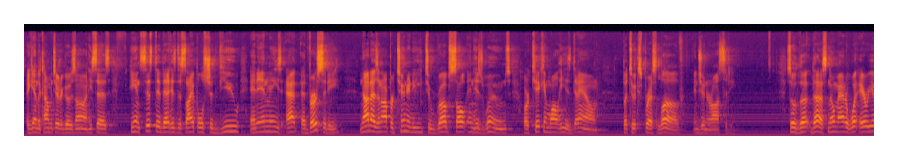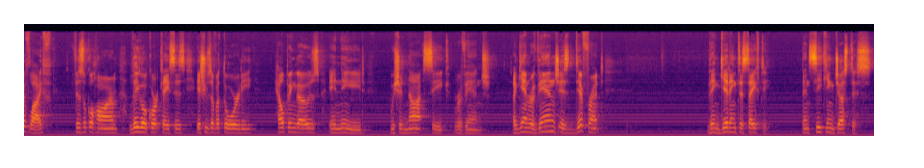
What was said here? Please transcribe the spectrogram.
Again, the commentator goes on. He says, He insisted that his disciples should view an enemy's adversity not as an opportunity to rub salt in his wounds or kick him while he is down, but to express love and generosity. So, the, thus, no matter what area of life, physical harm, legal court cases, issues of authority, helping those in need, we should not seek revenge. Again, revenge is different than getting to safety, than seeking justice.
